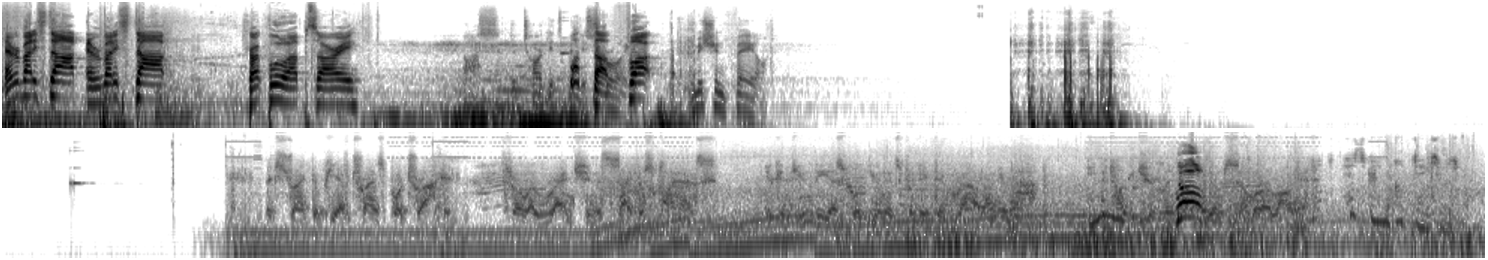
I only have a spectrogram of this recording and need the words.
Everybody stop! Everybody stop! Truck blew up, sorry. Boss, the target's been What the fuck? Mission failed. Extract the PF transport truck. Throw a wrench into Cipher's plans. You can view the escort unit's predicted route on your map. The target should link No! up somewhere along it. Has been updated.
